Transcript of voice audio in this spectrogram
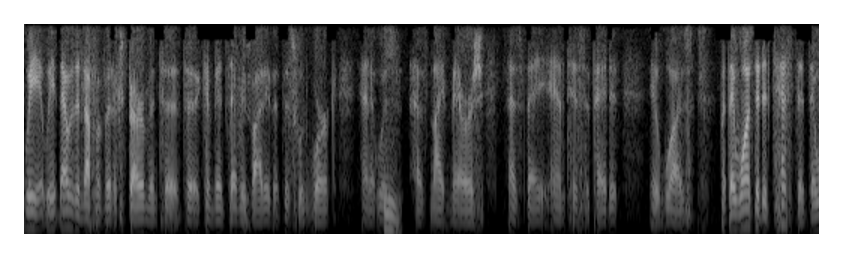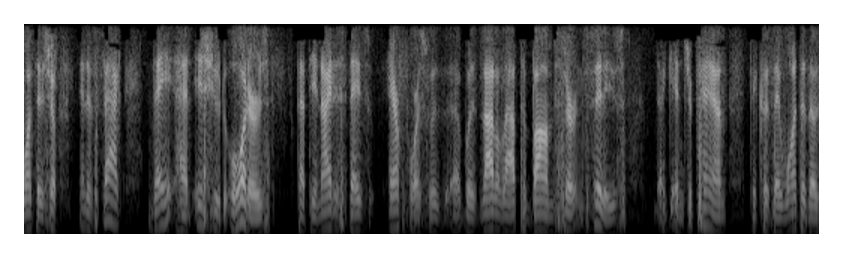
We, we that was enough of an experiment to to convince everybody that this would work, and it was Mm. as nightmarish as they anticipated it was. But they wanted to test it. They wanted to show, and in fact, they had issued orders that the United States Air Force was uh, was not allowed to bomb certain cities in Japan because they wanted those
